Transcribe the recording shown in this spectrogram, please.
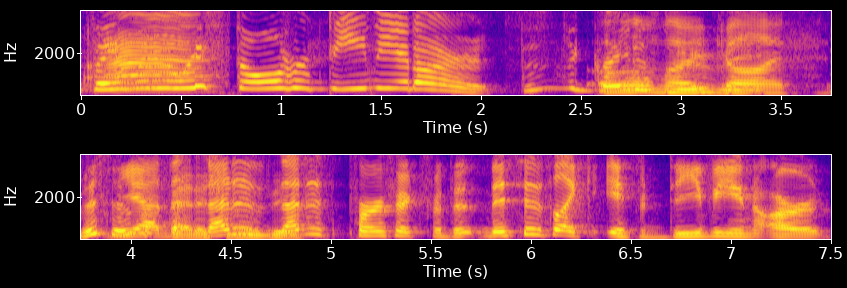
they literally stole from DeviantArt. This is the greatest movie. oh my movie. god, This is yeah. a that, fetish that is movie. that is perfect for this. This is like if DeviantArt,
